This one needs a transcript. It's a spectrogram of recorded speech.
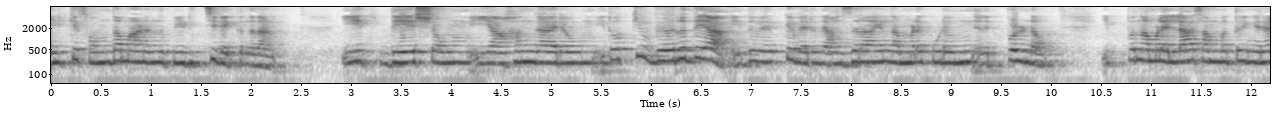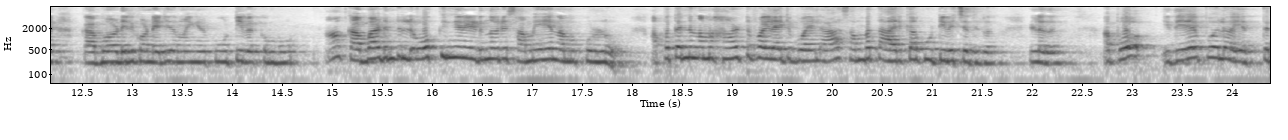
എനിക്ക് സ്വന്തമാണെന്ന് പിടിച്ചു വെക്കുന്നതാണ്. ഈ ദേഷ്യവും ഈ അഹങ്കാരവും ഇതൊക്കെ വെറുതെയാ. ഇതൊക്കെ വെറുതെ. അസറായിൽ നമ്മുടെ കൂടെ ഒന്നും എപ്പോഴും ഉണ്ടാവും. ഇപ്പം നമ്മൾ എല്ലാ സമ്പത്തും ഇങ്ങനെ കബോർഡിൽ കൊണ്ടുപോയിട്ട് നമ്മളിങ്ങനെ കൂട്ടി വെക്കുമ്പോൾ ആ കബാർഡിന്റെ ലോക്ക് ഇങ്ങനെ ഇടുന്ന ഒരു സമയേ നമുക്കുള്ളൂ. അപ്പൊ തന്നെ നമ്മൾ ഹാർട്ട് ഫൈലായിട്ട് പോയാൽ ആ സമ്പത്ത് ആർക്കാ കൂട്ടി വെച്ചത് ഉള്ളത്? അപ്പോൾ ഇതേപോലെ എത്ര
